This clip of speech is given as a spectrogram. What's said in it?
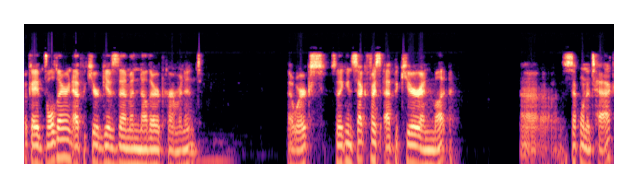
Okay, Voldaren Epicure gives them another permanent. That works. So they can sacrifice Epicure and Mutt. Uh, step one attack.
